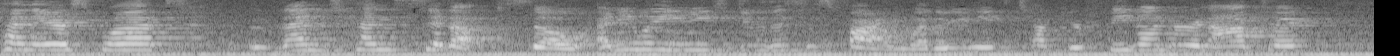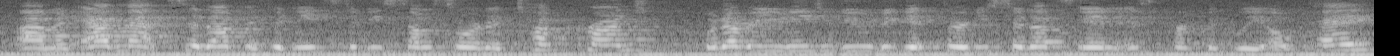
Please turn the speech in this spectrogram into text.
10 air squats, then 10 sit-ups. So any way you need to do this is fine, whether you need to tuck your feet under an object, um, an ab mat sit-up, if it needs to be some sort of tuck crunch, whatever you need to do to get 30 sit-ups in is perfectly okay.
